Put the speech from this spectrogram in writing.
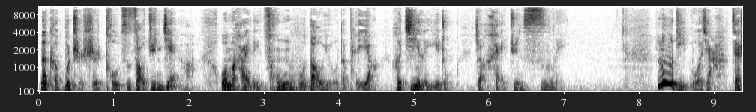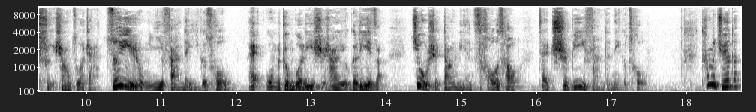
那可不只是投资造军舰啊，我们还得从无到有的培养和积累一种叫海军思维。陆地国家在水上作战最容易犯的一个错误，哎，我们中国历史上有个例子，就是当年曹操在赤壁犯的那个错误。他们觉得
